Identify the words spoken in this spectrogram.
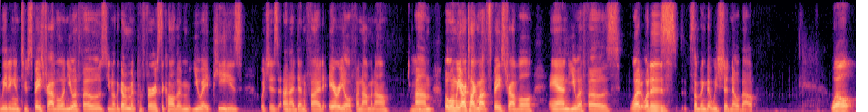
leading into space travel and UFOs, you know, the government prefers to call them UAPs, which is unidentified aerial phenomena. Mm. Um, but when we are talking about space travel and UFOs, what what is something that we should know about? Well,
